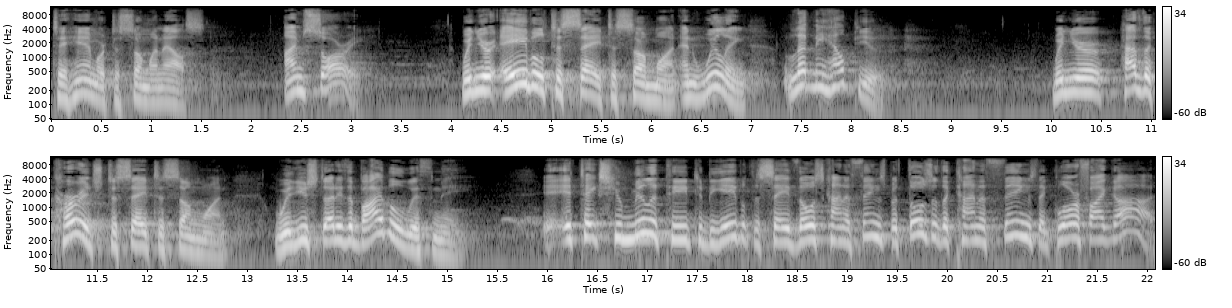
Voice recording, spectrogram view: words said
to Him or to someone else, I'm sorry. When you're able to say to someone and willing, let me help you. When you have the courage to say to someone, will you study the Bible with me? It takes humility to be able to say those kind of things, but those are the kind of things that glorify God.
